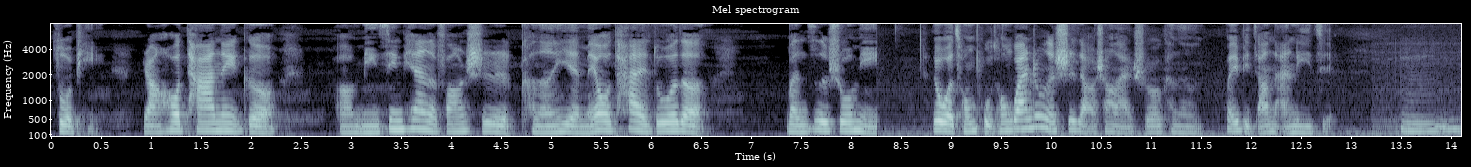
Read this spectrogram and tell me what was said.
作品。然后它那个。呃，明信片的方式可能也没有太多的文字说明，就我从普通观众的视角上来说，可能会比较难理解。嗯，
